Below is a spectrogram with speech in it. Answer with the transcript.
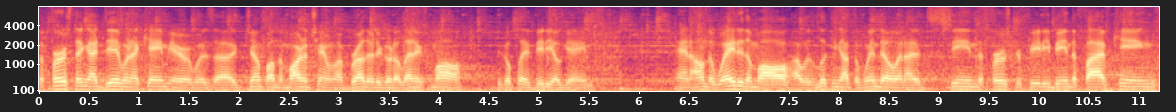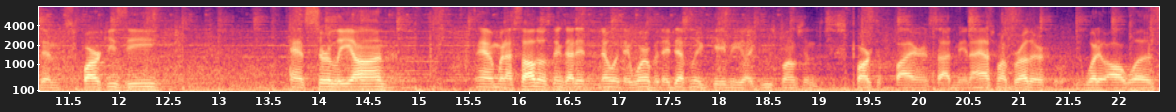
the first thing I did when I came here was uh, jump on the MARTA train with my brother to go to Lenox Mall to go play video games. And on the way to the mall, I was looking out the window and I'd seen the first graffiti being the Five Kings and Sparky Z and Sir Leon. And when I saw those things, I didn't know what they were, but they definitely gave me like goosebumps and sparked a fire inside me. And I asked my brother what it all was,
